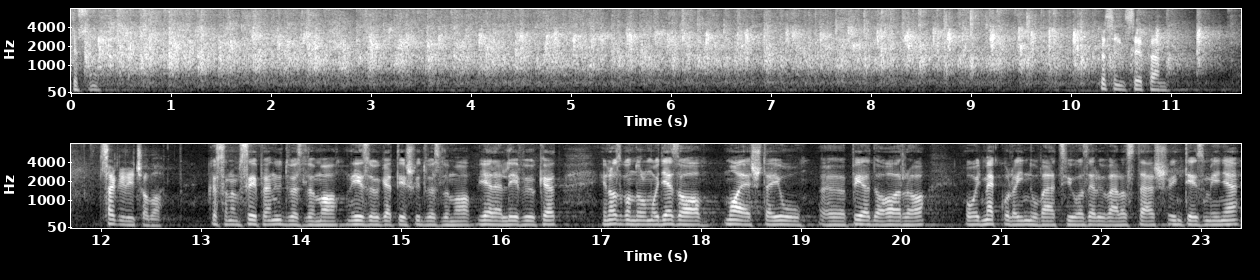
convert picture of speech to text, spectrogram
Köszönöm. Köszönjük szépen. Szegedi Csaba. Köszönöm szépen, üdvözlöm a nézőket és üdvözlöm a jelenlévőket. Én azt gondolom, hogy ez a ma este jó példa arra, hogy mekkora innováció az előválasztás intézménye,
